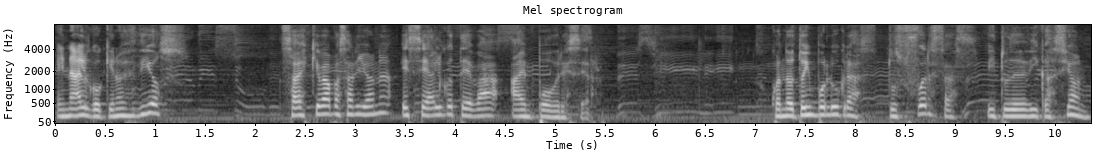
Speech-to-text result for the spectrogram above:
en algo que no es Dios, ¿sabes qué va a pasar, Joana? Ese algo te va a empobrecer. Cuando tú involucras tus fuerzas y tu dedicación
